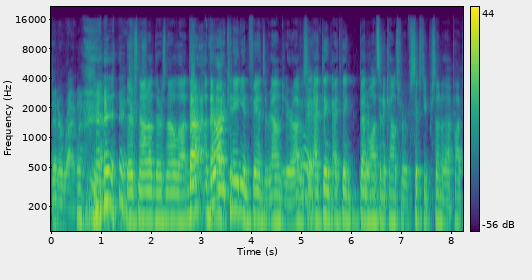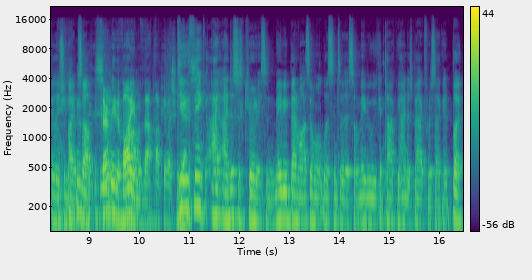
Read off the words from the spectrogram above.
bitter rival. Yeah, there's not a, there's not a lot. But There, there are I- Canadian fans around here. Obviously, Oh, yeah. I think I think Ben Watson accounts for sixty percent of that population by himself. Certainly, the volume Um, of that population. Do you think I, I this is curious, and maybe Ben Watson won't listen to this, so maybe we can talk behind his back for a second. But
